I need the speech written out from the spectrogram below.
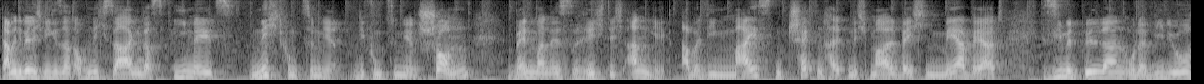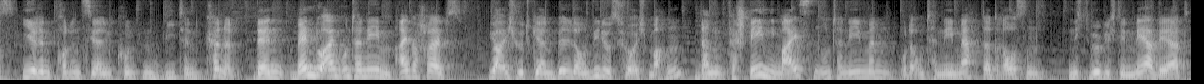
Damit will ich, wie gesagt, auch nicht sagen, dass E-Mails nicht funktionieren. Die funktionieren schon, wenn man es richtig angeht. Aber die meisten checken halt nicht mal, welchen Mehrwert sie mit Bildern oder Videos ihren potenziellen Kunden bieten können. Denn wenn du einem Unternehmen einfach schreibst, ja, ich würde gerne Bilder und Videos für euch machen, dann verstehen die meisten Unternehmen oder Unternehmer da draußen nicht wirklich den Mehrwert,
